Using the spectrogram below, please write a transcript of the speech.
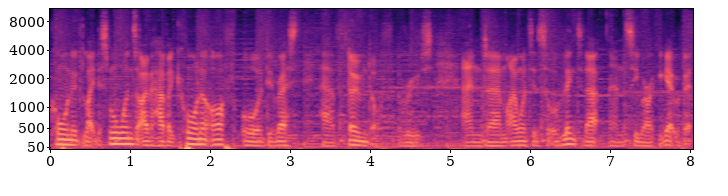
corner like the small ones either have a corner off or the rest have domed off roofs. And um, I wanted to sort of link to that and see where I could get with it.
